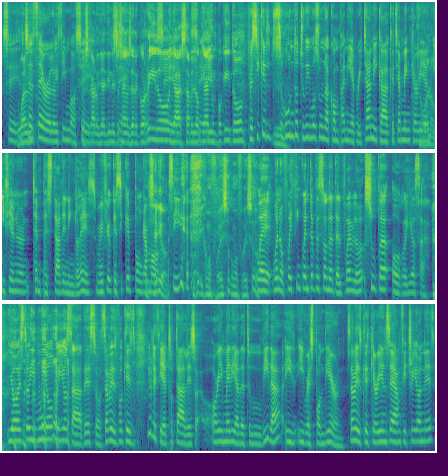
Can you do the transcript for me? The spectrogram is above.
Sí, igual el tercero lo hicimos, sí. Pues claro, ya tienes dos Sí. años de recorrido, ya sabes lo que hay un poquito. Pero sí que el segundo tuvimos una compañía británica que también querían, bueno. hicieron tempestad en inglés. Me refiero que sí que ¿En pongamos... serio? Sí. ¿Y, cómo fue eso? ¿Cómo fue eso? Fue, bueno, fue 50 personas del pueblo, súper orgullosa. Yo estoy muy orgullosa de eso, ¿sabes? Porque yo decía, total, es hora y media de tu vida y, y respondieron, ¿sabes? Que querían ser anfitriones.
